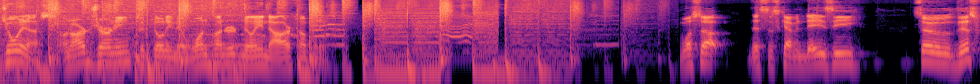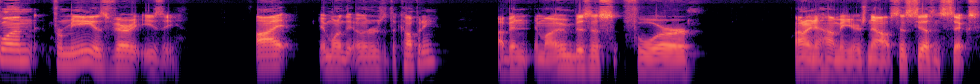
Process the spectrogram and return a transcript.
Join us on our journey to building a $100 million company. What's up? This is Kevin Daisy. So, this one for me is very easy. I am one of the owners of the company. I've been in my own business for I don't know how many years now, since 2006.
